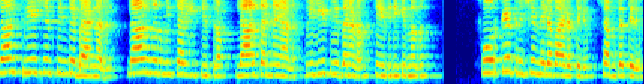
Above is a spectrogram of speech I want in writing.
ലാൽ ക്രിയേഷൻസിന്റെ ബാനറിൽ ലാൽ നിർമ്മിച്ച ഈ ചിത്രം ലാൽ തന്നെയാണ് റിലീസ് വിതരണം ചെയ്തിരിക്കുന്നത്. ഫോർ കെ ദൃശ്യ നിലവാരത്തിലും ശബ്ദത്തിലും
